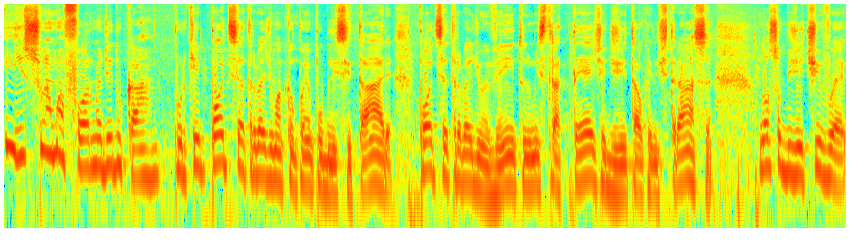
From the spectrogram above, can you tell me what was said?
E isso é uma forma de educar, porque pode ser através de uma campanha publicitária, pode ser através de um evento, de uma estratégia digital que a gente traça. Nosso objetivo é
